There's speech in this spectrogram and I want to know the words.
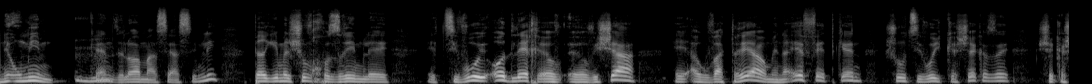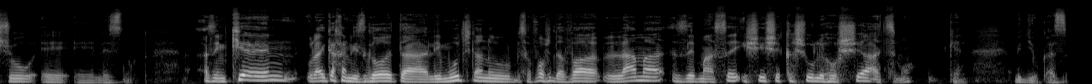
נאומים, mm-hmm. כן? זה לא המעשה הסמלי. פרק ג' שוב חוזרים לציווי, עוד לך אהוב אישה, אהובת רע או מנאפת, כן? שוב ציווי קשה כזה, שקשור אה, אה, לזנות. אז אם כן, אולי ככה נסגור את הלימוד שלנו בסופו של דבר, למה זה מעשה אישי שקשור להושע עצמו. כן, בדיוק. אז,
